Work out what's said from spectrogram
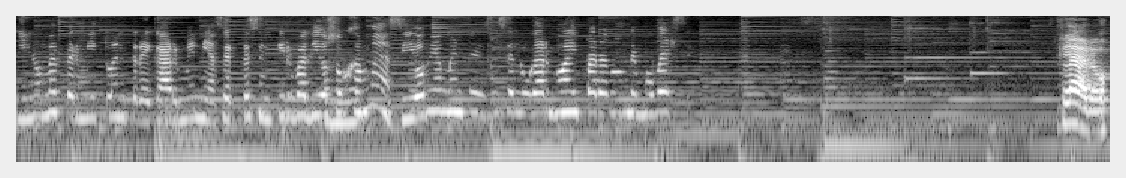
y no me permito entregarme ni hacerte sentir valioso uh -huh. jamás. Y obviamente desde ese lugar no hay para dónde moverse. Claro,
